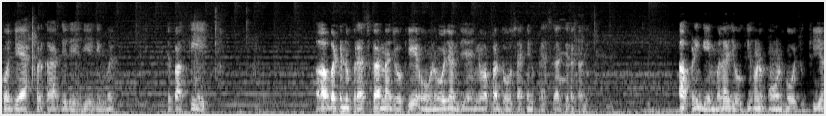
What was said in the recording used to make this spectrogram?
ਕੁਝ ਇਸ ਪ੍ਰਕਾਰ ਦੀ ਦੇਖਦੀ ਹੈ ਗਿੰਬਲ ਤੇ ਬਾਕੀ ਆ ਬਟਨ ਨੂੰ ਪ੍ਰੈਸ ਕਰਨਾ ਜੋ ਕਿ ਇਹ ਔਨ ਹੋ ਜਾਂਦੀ ਹੈ ਇਹਨੂੰ ਆਪਾਂ 2 ਸੈਕਿੰਡ ਪ੍ਰੈਸ ਕਰਕੇ ਰੱਖਾਂਗੇ ਆਪਣੀ ਗੇਮਲ ਹੈ ਜੋ ਕਿ ਹੁਣ ਔਨ ਹੋ ਚੁੱਕੀ ਆ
